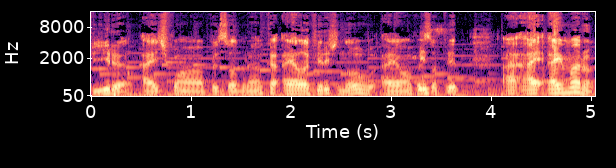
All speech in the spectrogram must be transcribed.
vira, aí, tipo, uma pessoa branca, aí ela vira de novo, aí é uma pessoa Esse- preta. Aí, aí- aí, mano,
